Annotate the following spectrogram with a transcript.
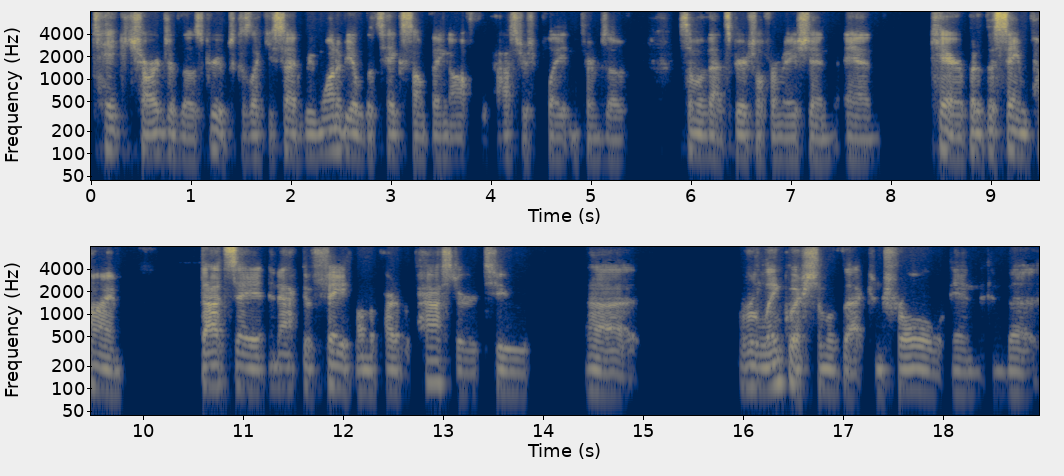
take charge of those groups. Because like you said we want to be able to take something off the pastor's plate in terms of some of that spiritual formation and care. But at the same time that's a an act of faith on the part of a pastor to uh, relinquish some of that control in, in the,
